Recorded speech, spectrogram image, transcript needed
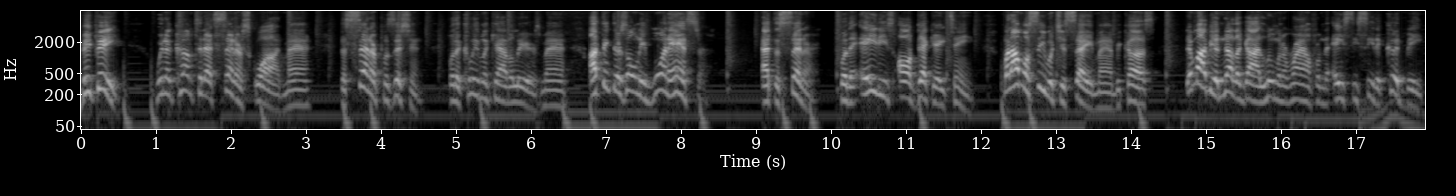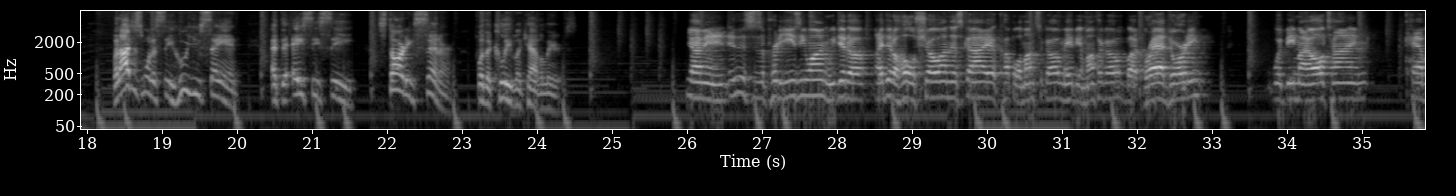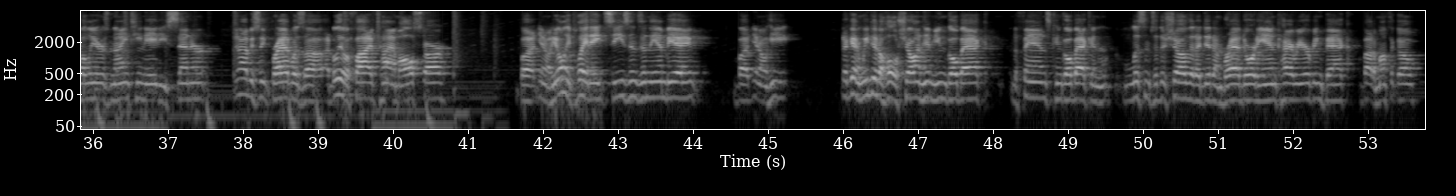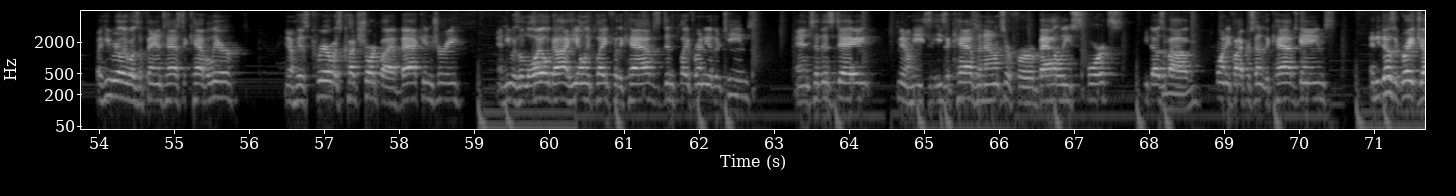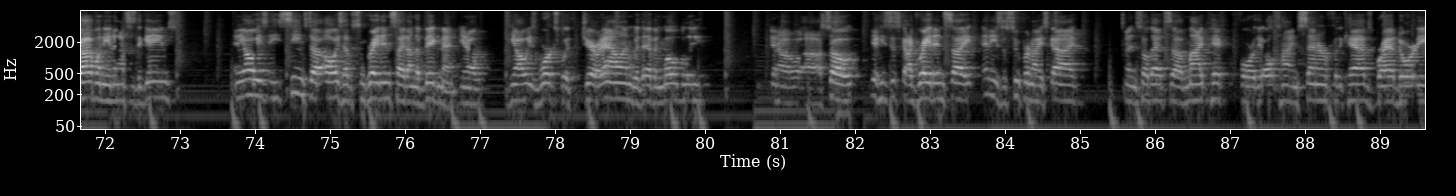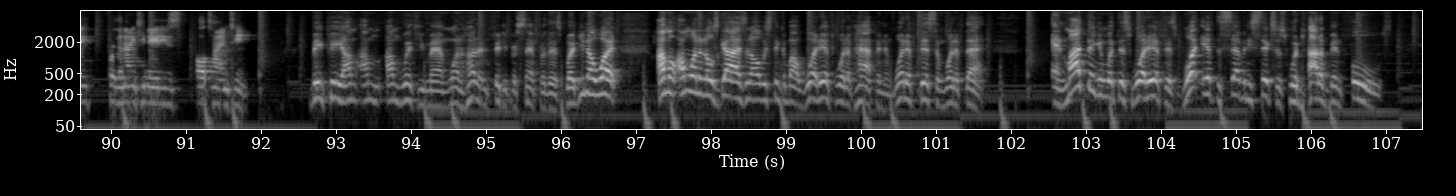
BP, we done come to that center squad, man. The center position for the Cleveland Cavaliers, man. I think there's only one answer at the center for the 80s all decade team. But I'm gonna see what you say, man, because there might be another guy looming around from the ACC that could be. But I just want to see who you saying at the ACC starting center for the Cleveland Cavaliers. Yeah, I mean, this is a pretty easy one. We did a I did a whole show on this guy a couple of months ago, maybe a month ago, but Brad Daugherty would be my all-time Cavaliers 1980 center. And obviously Brad was I believe a five-time All-Star. But, you know, he only played 8 seasons in the NBA, but you know, he again, we did a whole show on him. You can go back the fans can go back and listen to the show that I did on Brad Daugherty and Kyrie Irving back about a month ago but he really was a fantastic Cavalier. You know, his career was cut short by a back injury, and he was a loyal guy. He only played for the Cavs, didn't play for any other teams. And to this day, you know, he's he's a Cavs announcer for Bally Sports. He does about 25% mm-hmm. of the Cavs games, and he does a great job when he announces the games. And he always he seems to always have some great insight on the big men. You know, he always works with Jarrett Allen, with Evan Mobley, you know, uh, so yeah, he's just got great insight and he's a super nice guy. And so that's uh, my pick for the all-time center for the Cavs, Brad Daugherty for the 1980s all-time team. BP, I'm I'm I'm with you, man, 150% for this. But you know what? I'm a, I'm one of those guys that always think about what if would have happened and what if this and what if that. And my thinking with this what if is what if the 76ers would not have been fools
